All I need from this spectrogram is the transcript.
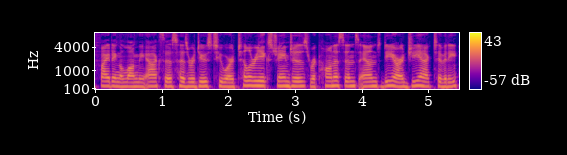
Fighting along the axis has reduced to artillery exchanges, reconnaissance, and DRG activity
